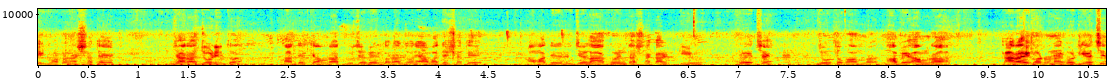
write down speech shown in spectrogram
এই ঘটনার সাথে যারা জড়িত, তাদেরকে আমরা খুঁজে বের করার জন্য আমাদের সাথে আমাদের জেলা গোয়েন্দা শাখার টিম রয়েছে। যৌথভাবে আমরা কারাই ঘটনা ঘটিয়েছে,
